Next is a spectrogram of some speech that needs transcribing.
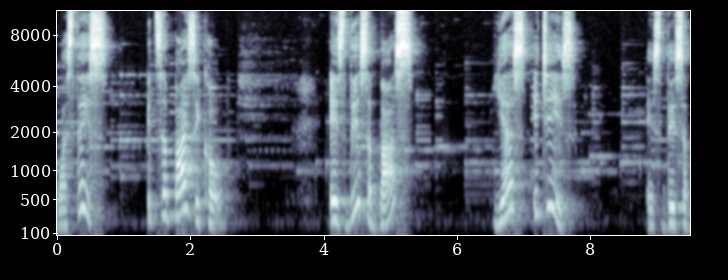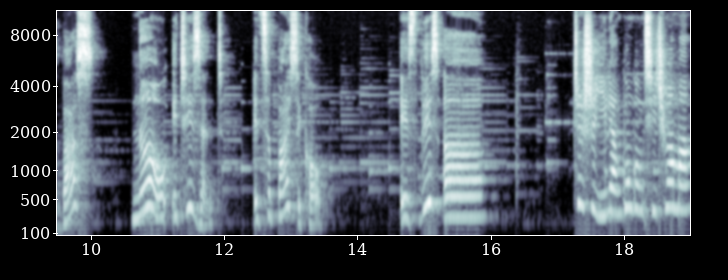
What's this? It's a bicycle. Is this a bus? Yes, it is. Is this a bus? No, it isn't. It's a bicycle. Is this a 这是一辆公共汽车吗？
